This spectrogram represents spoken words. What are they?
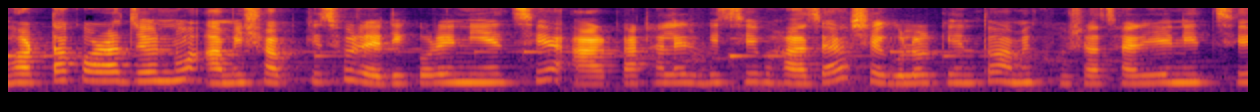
ভর্তা করার জন্য আমি সব কিছু রেডি করে নিয়েছি। আর কাঁঠালের বিচি ভাজা, সেগুলোর কিন্তু আমি খোসা ছাড়িয়ে নিচ্ছি।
